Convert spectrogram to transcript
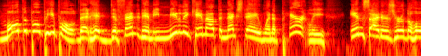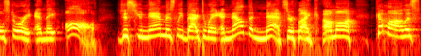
multiple people that had defended him immediately came out the next day when apparently insiders heard the whole story, and they all just unanimously backed away. And now the Nets are like, "Come on, come on, let's."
